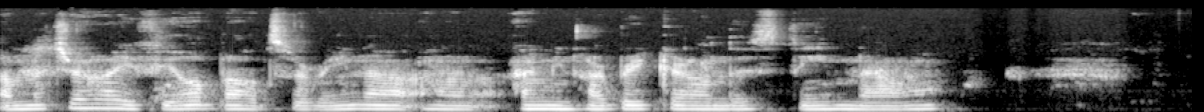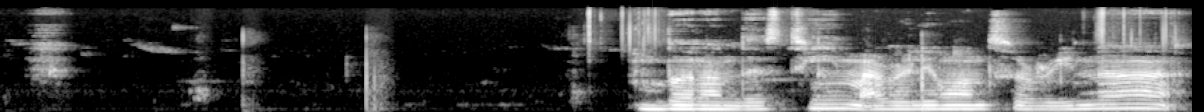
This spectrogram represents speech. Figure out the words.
I'm not sure how I feel about Serena. Uh, I mean, Heartbreaker on this team now. But on this team, I really want Serena,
